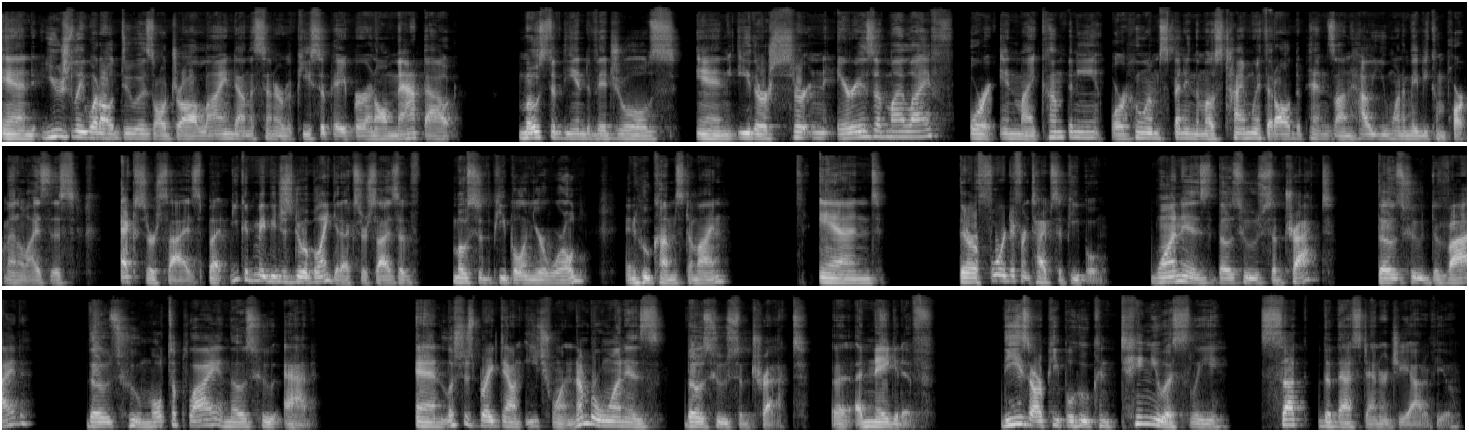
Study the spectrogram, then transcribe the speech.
And usually, what I'll do is I'll draw a line down the center of a piece of paper and I'll map out most of the individuals in either certain areas of my life or in my company or who I'm spending the most time with. It all depends on how you want to maybe compartmentalize this exercise. But you could maybe just do a blanket exercise of most of the people in your world and who comes to mind. And there are four different types of people one is those who subtract, those who divide, those who multiply, and those who add. And let's just break down each one. Number one is those who subtract, a, a negative. These are people who continuously suck the best energy out of you.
